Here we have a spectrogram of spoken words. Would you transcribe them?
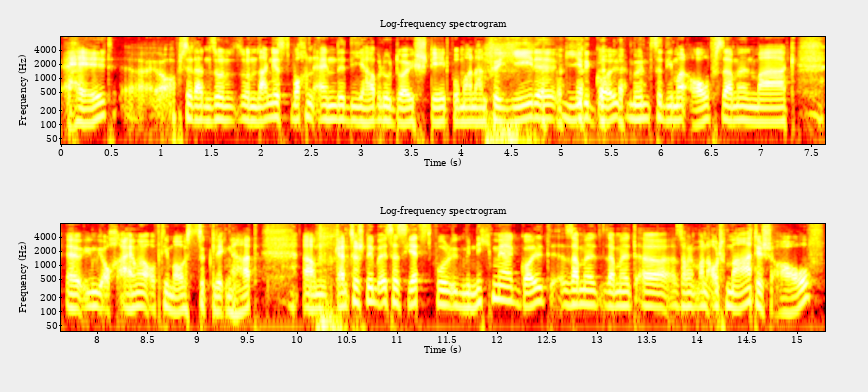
hält, äh, ob sie dann so, so ein langes Wochenende Diablo durchsteht, wo man dann für jede, jede Goldmünze, die man aufsammeln mag, äh, irgendwie auch einmal auf die Maus zu klicken hat. Ähm, ganz so schlimm ist es jetzt wohl irgendwie nicht mehr. Gold sammelt, sammelt, äh, sammelt man automatisch auf.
